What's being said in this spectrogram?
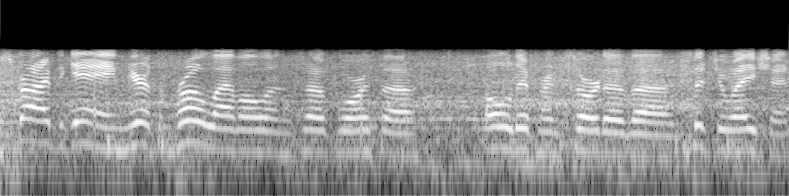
describe the game here at the pro level and so forth, a whole different sort of uh, situation.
